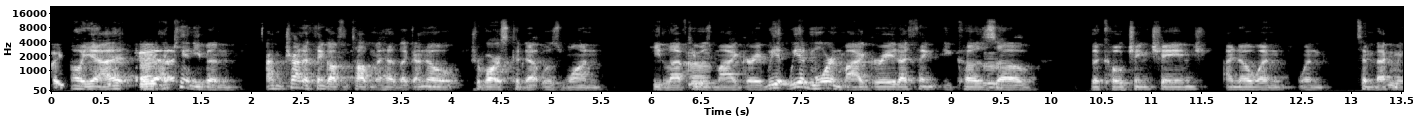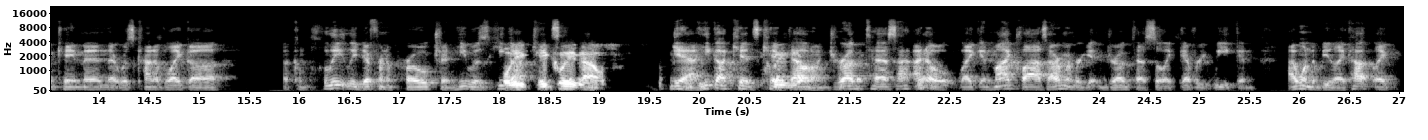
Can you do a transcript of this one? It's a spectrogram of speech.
Like, oh yeah, I, I can't even. I'm trying to think off the top of my head. Like I know Travaris Cadet was one. He left. He was my grade. We we had more in my grade, I think, because mm. of the coaching change. I know when when Tim Beckman mm. came in, there was kind of like a a completely different approach, and he was he well, got he, he cleaned house. Yeah, he got kids kicked out on drug tests. I, I, know, like in my class, I remember getting drug tests so like every week, and I wanted to be like, how like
